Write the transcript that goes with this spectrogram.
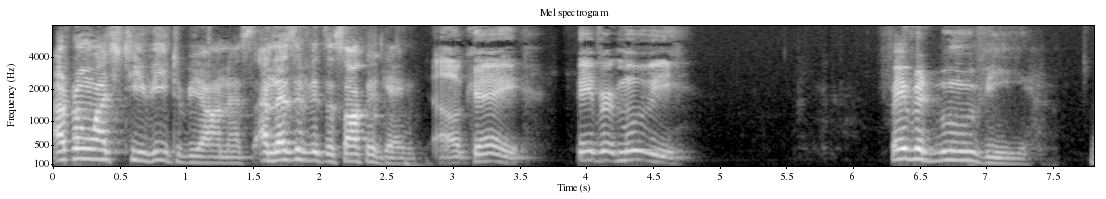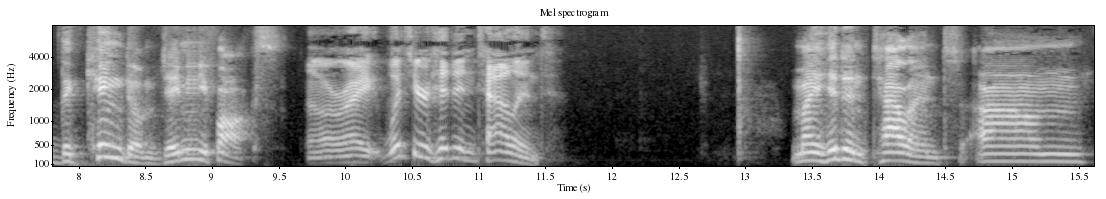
I don't watch TV to be honest, unless if it's a soccer game. Okay. Favorite movie? Favorite movie? The Kingdom, Jamie Foxx. All right. What's your hidden talent? My hidden talent, um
